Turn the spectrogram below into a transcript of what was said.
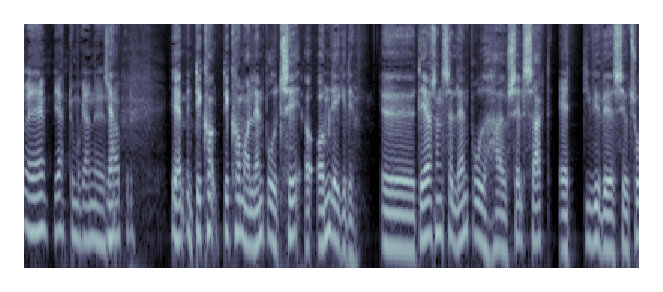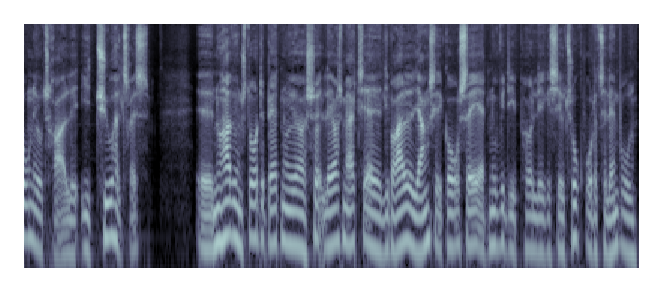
Ja, ja, du må gerne øh, svare ja. på det. Ja, men det, kom, det kommer landbruget til at omlægge det. Øh, det er jo sådan, at landbruget har jo selv sagt, at de vil være CO2-neutrale i 2050. Øh, nu har vi jo en stor debat nu, jeg lavede også mærke til, at Liberale Alliance i går sagde, at nu vil de pålægge CO2-kvoter til landbruget.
